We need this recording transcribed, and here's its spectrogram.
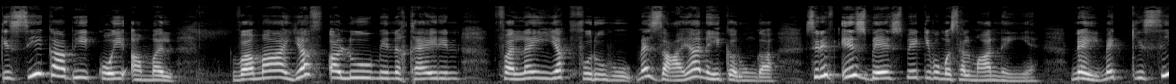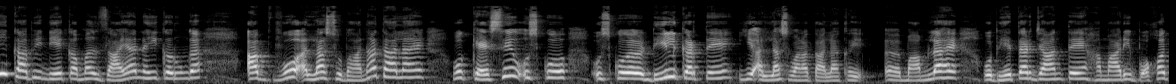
کسی کا بھی کوئی عمل، وما یف من خیرن فلن یک فرو میں ضائع نہیں کروں گا۔ صرف اس بیس پہ کہ وہ مسلمان نہیں ہے۔ نہیں، میں کسی کا بھی نیک عمل ضائع نہیں کروں گا۔ اب وہ اللہ سبحانہ تعالیٰ ہے۔ وہ کیسے اس کو اس کو ڈیل کرتے ہیں؟ یہ اللہ سبحانہ تعالیٰ کا معاملہ ہے۔ وہ بہتر جانتے ہیں۔ ہماری بہت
